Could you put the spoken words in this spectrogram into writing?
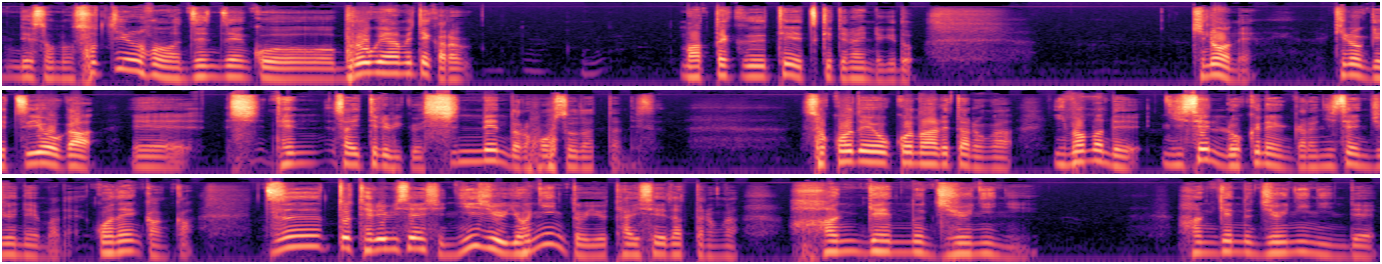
で、その、そっちの方は全然こう、ブログやめてから全く手つけてないんだけど、昨日ね、昨日月曜が、えー、天才テレビくん新年度の放送だったんです。そこで行われたのが、今まで2006年から2010年まで5年間か、ずっとテレビ戦士24人という体制だったのが、半減の12人。半減の12人で、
